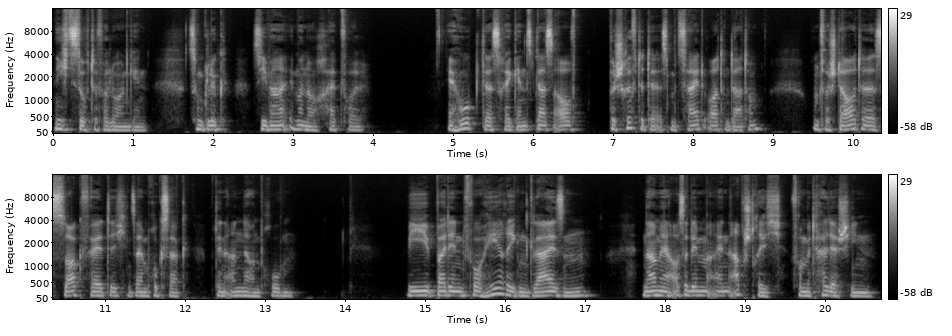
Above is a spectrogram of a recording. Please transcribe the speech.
Nichts durfte verloren gehen. Zum Glück, sie war immer noch halb voll. Er hob das Reagenzglas auf, beschriftete es mit Zeit, Ort und Datum und verstaute es sorgfältig in seinem Rucksack mit den anderen Proben. Wie bei den vorherigen Gleisen nahm er außerdem einen Abstrich vom Metall der Schienen.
